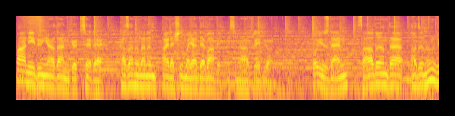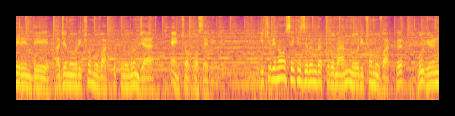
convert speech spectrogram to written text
Fani dünyadan göçse de kazanılanın paylaşılmaya devam etmesini arzu ediyordu. O yüzden sağlığında adının verildiği Hacı Nuri Çomu Vakfı kurulunca en çok o sevindi. 2018 yılında kurulan Nuri Çomu Vakfı bugün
